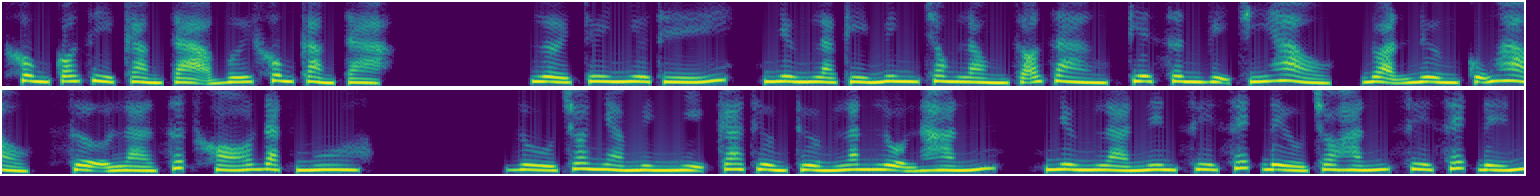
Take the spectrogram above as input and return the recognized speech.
không có gì cảm tạ với không cảm tạ. Lời tuy như thế, nhưng là kỳ minh trong lòng rõ ràng, kia sân vị trí hảo, đoạn đường cũng hảo, sợ là rất khó đặt mua. Dù cho nhà mình nhị ca thường thường lăn lộn hắn, nhưng là nên suy xét đều cho hắn suy xét đến,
